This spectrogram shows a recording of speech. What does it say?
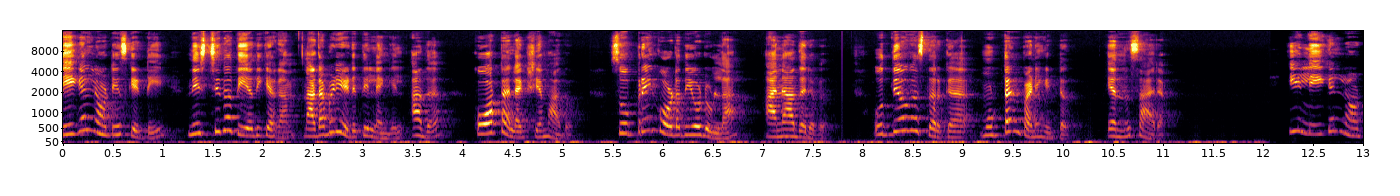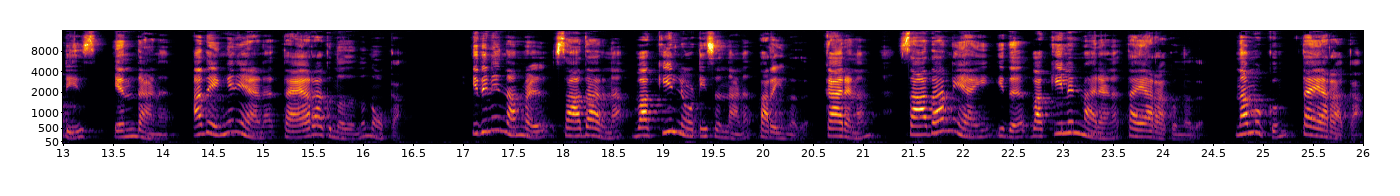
ലീഗൽ നോട്ടീസ് കിട്ടി നിശ്ചിത തീയതിക്കകം നടപടിയെടുത്തില്ലെങ്കിൽ അത് കോർട്ട് അലക്ഷ്യമാകും. സുപ്രീം കോടതിയോടുള്ള അനാദരവ്. ഉദ്യോഗസ്ഥർക്ക് മുട്ടൻ പണി കിട്ടും എന്ന് സാരം. ഈ ലീഗൽ നോട്ടീസ് എന്താണ്? അതെങ്ങനെയാണ് തയ്യാറാക്കുന്നതെന്ന് നോക്കാം. ഇതിനെ നമ്മൾ സാധാരണ വക്കീൽ നോട്ടീസ് എന്നാണ് പറയുന്നത്. കാരണം സാധാരണയായി ഇത് വക്കീലന്മാരാണ് തയ്യാറാക്കുന്നത്. നമുക്കും തയ്യാറാക്കാം.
